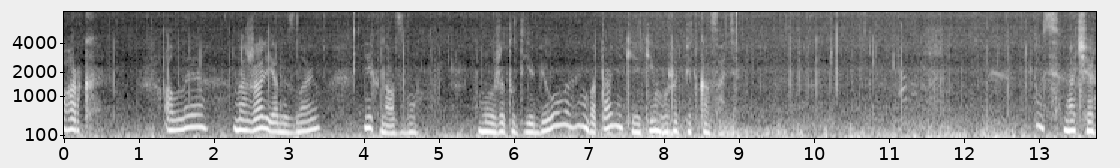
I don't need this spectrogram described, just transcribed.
парк. Але, на жаль, я не знаю їх назву. Може тут є біологи, ботаніки, які можуть підказати. Ось, наче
